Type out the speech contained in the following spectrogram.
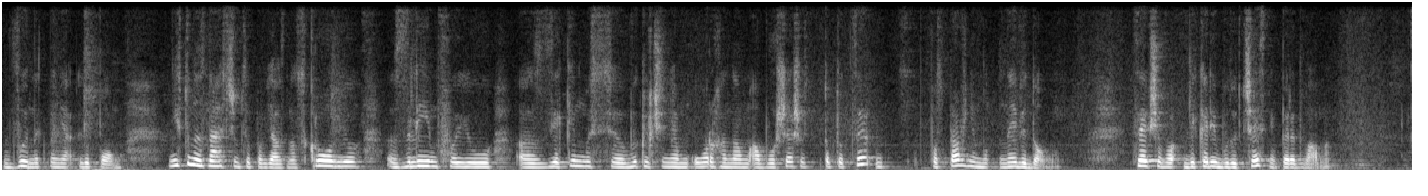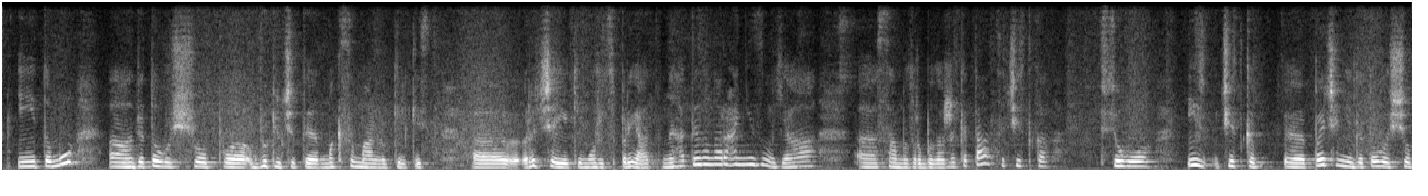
виникнення ліпом. Ніхто не знає, з чим це пов'язано з кров'ю, з лімфою, е, з якимось виключенням органам або ще щось. Тобто це по-справжньому невідомо. Це якщо лікарі будуть чесні перед вами. І тому е, для того, щоб е, виключити максимальну кількість речей, які можуть сприяти негативно на організм, я саме зробила ЖКТ, це чистка всього, і чистка е, печені для того, щоб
